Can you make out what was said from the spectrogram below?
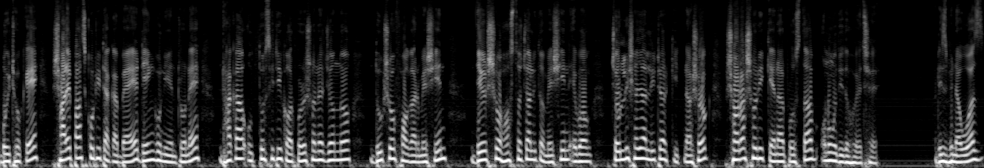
বৈঠকে সাড়ে পাঁচ কোটি টাকা ব্যয়ে ডেঙ্গু নিয়ন্ত্রণে ঢাকা উত্তর সিটি কর্পোরেশনের জন্য দুশো ফগার মেশিন, দেড়শো হস্তচালিত মেশিন এবং চল্লিশ হাজার লিটার কীটনাশক সরাসরি কেনার প্রস্তাব অনুমোদিত হয়েছে। রিজভিনা ওয়াজ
